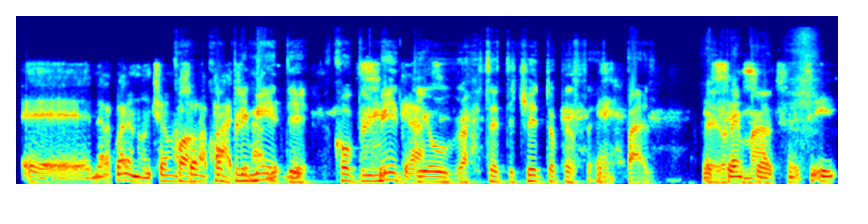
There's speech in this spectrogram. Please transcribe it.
eh, nella quale non c'è una Com- sola complimenti, pagina. Complimenti, sì, Ugo, 700 eh, pagine. Il senso, il,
